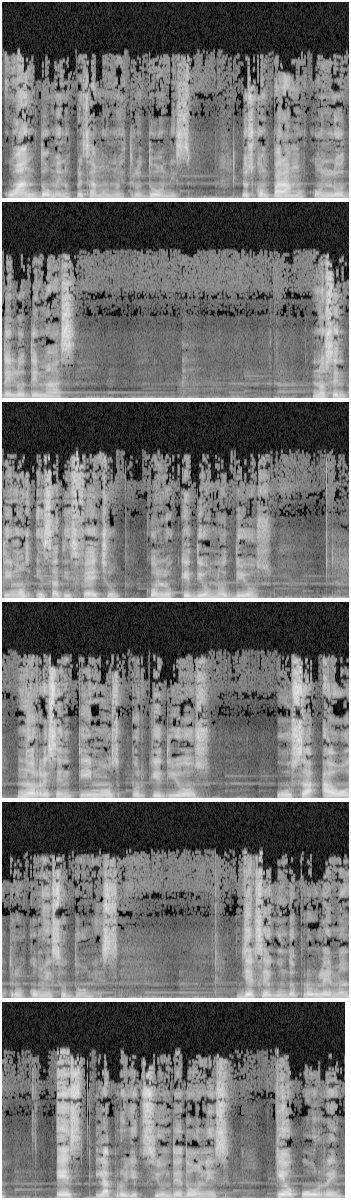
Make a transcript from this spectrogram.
cuando menospreciamos nuestros dones? Los comparamos con los de los demás. Nos sentimos insatisfechos con lo que Dios nos dio. Nos resentimos porque Dios usa a otros con esos dones. Y el segundo problema es la proyección de dones que ocurre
